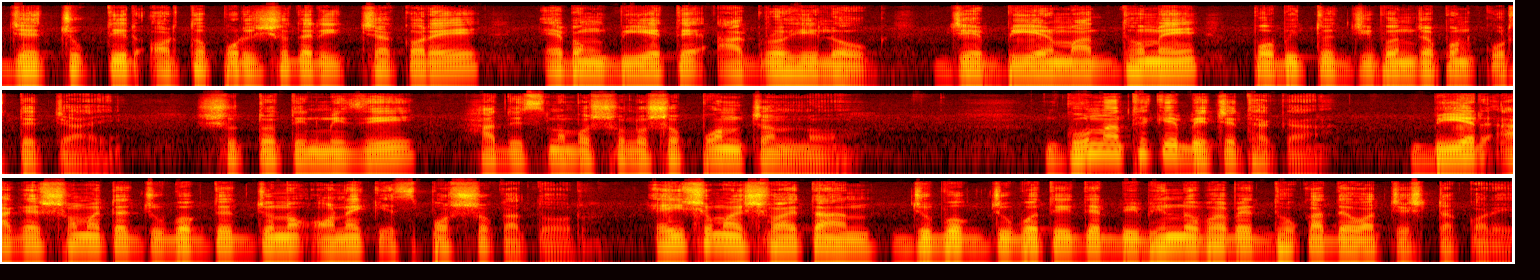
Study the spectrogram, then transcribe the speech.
যে চুক্তির অর্থ পরিশোধের ইচ্ছা করে এবং বিয়েতে আগ্রহী লোক যে বিয়ের মাধ্যমে পবিত্র জীবনযাপন করতে চায়। সূত্র তিরমিজি, হাদিস নম্বর ষোলোশো পঞ্চান্ন। গুণা থেকে বেঁচে থাকা। বিয়ের আগের সময়টা যুবকদের জন্য অনেক স্পর্শকাতর। এই সময় শয়তান যুবক যুবতীদের বিভিন্নভাবে ধোকা দেওয়ার চেষ্টা করে।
